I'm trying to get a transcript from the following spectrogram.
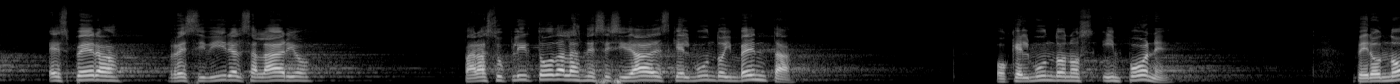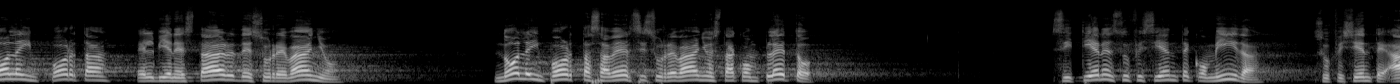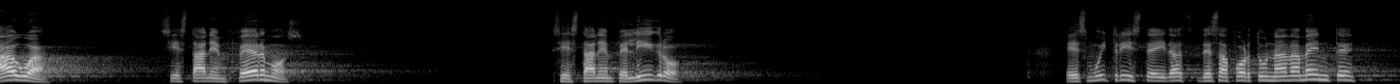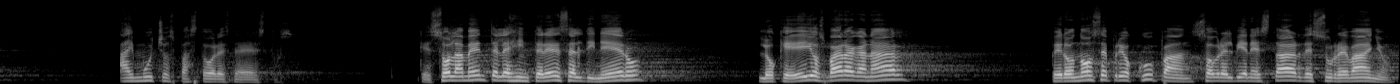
espera recibir el salario para suplir todas las necesidades que el mundo inventa o que el mundo nos impone. Pero no le importa el bienestar de su rebaño. No le importa saber si su rebaño está completo, si tienen suficiente comida, suficiente agua, si están enfermos, si están en peligro. Es muy triste y desafortunadamente hay muchos pastores de estos que solamente les interesa el dinero, lo que ellos van a ganar, pero no se preocupan sobre el bienestar de su rebaño.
